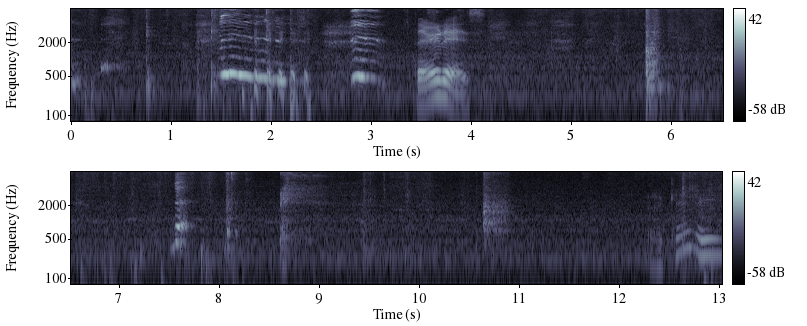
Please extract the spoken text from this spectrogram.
There it is. Okay.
